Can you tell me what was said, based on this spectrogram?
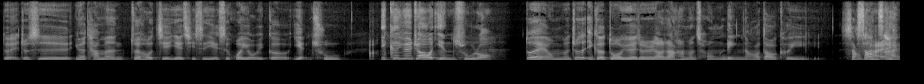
对，就是因为他们最后结业其实也是会有一个演出，一个月就要演出了。对，我们就是一个多月，就是要让他们从零然后到可以。上台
